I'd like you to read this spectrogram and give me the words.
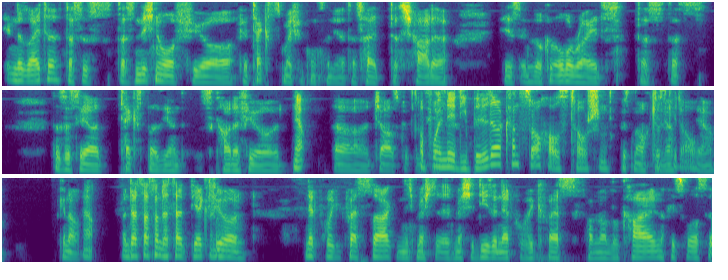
in der Seite. Das ist, das nicht nur für, für Text zum Beispiel funktioniert. Das halt das Schade ist in Local Overrides, dass das, das ist sehr textbasierend ist, gerade für ja. äh, JavaScript. Obwohl, nee, die Bilder kannst du auch austauschen. Müssen auch gehen, das ne? geht auch. Ja. Genau. Ja. Und das, was man das halt direkt Genau. für Network Request sagt, und ich möchte, ich möchte diese Network Request von einer lokalen Ressource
